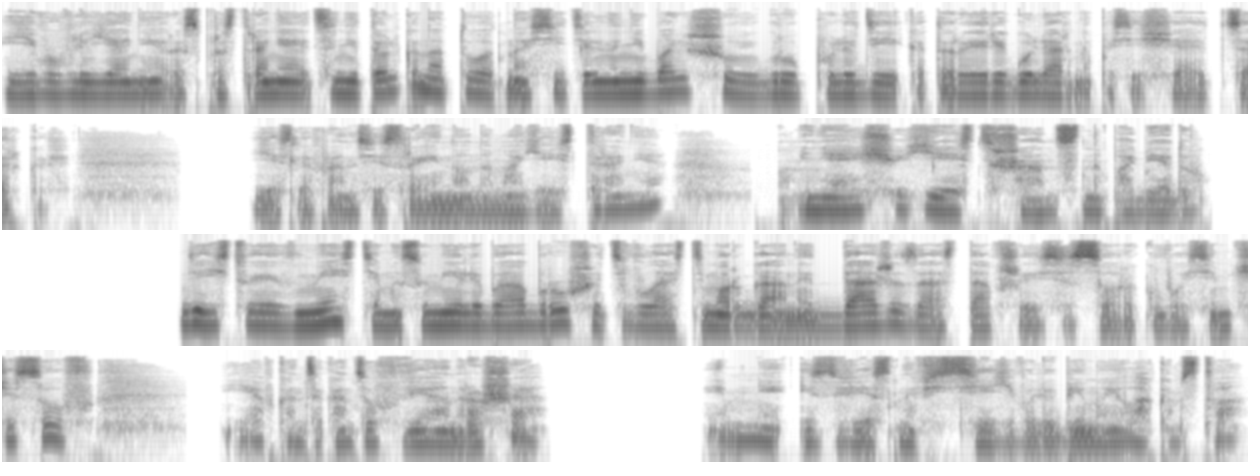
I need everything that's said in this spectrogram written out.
Его влияние распространяется не только на ту относительно небольшую группу людей, которые регулярно посещают церковь. Если Франсис Рейно на моей стороне, у меня еще есть шанс на победу. Действуя вместе, мы сумели бы обрушить власть Морганы даже за оставшиеся 48 часов. Я, в конце концов, Виан Роше, и мне известны все его любимые лакомства.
